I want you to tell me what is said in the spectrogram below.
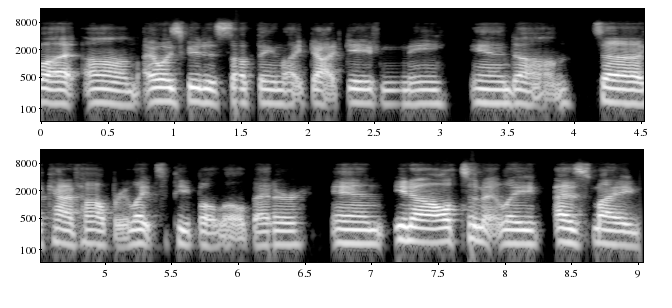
but um, I always viewed it as something like God gave me, and um, to kind of help relate to people a little better. And you know, ultimately, as my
